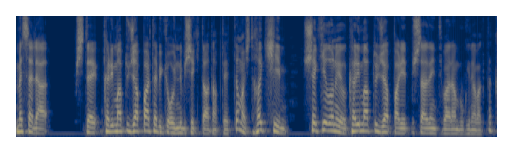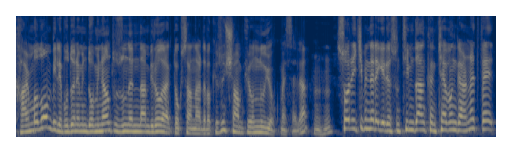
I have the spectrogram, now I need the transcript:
mesela işte Karim Abdul-Jabbar tabii ki oyunu bir şekilde adapte etti ama işte Hakim, Shaquille O'Neal, Karim Abdul-Jabbar 70'lerden itibaren bugüne baktı. Carmelo bile bu dönemin dominant uzunlarından biri olarak 90'larda bakıyorsun. Şampiyonluğu yok mesela. Hı hı. Sonra 2000'lere geliyorsun Tim Duncan, Kevin Garnett ve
